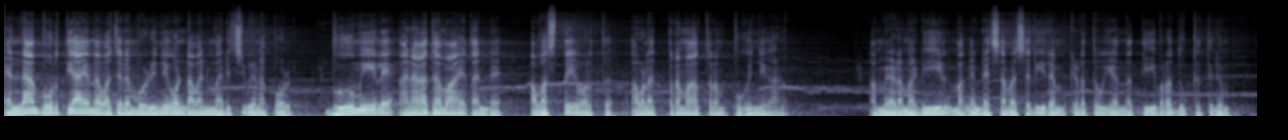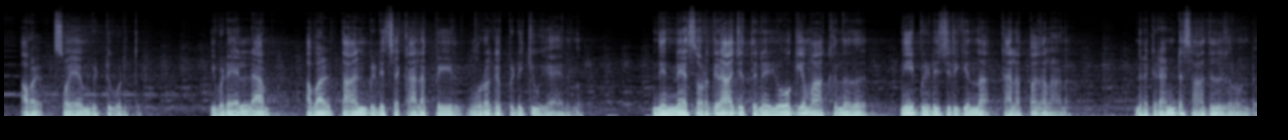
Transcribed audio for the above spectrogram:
എല്ലാം പൂർത്തിയായെന്ന വചനം ഒഴിഞ്ഞുകൊണ്ട് അവൻ മരിച്ചു വീണപ്പോൾ ഭൂമിയിലെ അനാഥമായ തന്റെ അവസ്ഥയോർത്ത് അവൾ എത്രമാത്രം പുകഞ്ഞു കാണും. അമ്മയുടെ മടിയിൽ മകന്റെ ശവശരീരം കിടത്തുകയെന്ന തീവ്ര ദുഃഖത്തിനും അവൾ സ്വയം വിട്ടുകൊടുത്തു. ഇവിടെയെല്ലാം അവൾ താൻ പിടിച്ച കലപ്പയിൽ മുറുകെ പിടിക്കുകയായിരുന്നു. നിന്നെ സ്വർഗരാജ്യത്തിന് യോഗ്യമാക്കുന്നത് നീ പിടിച്ചിരിക്കുന്ന കലപ്പകളാണ്. നിനക്ക് രണ്ട് സാധ്യതകളുണ്ട്.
